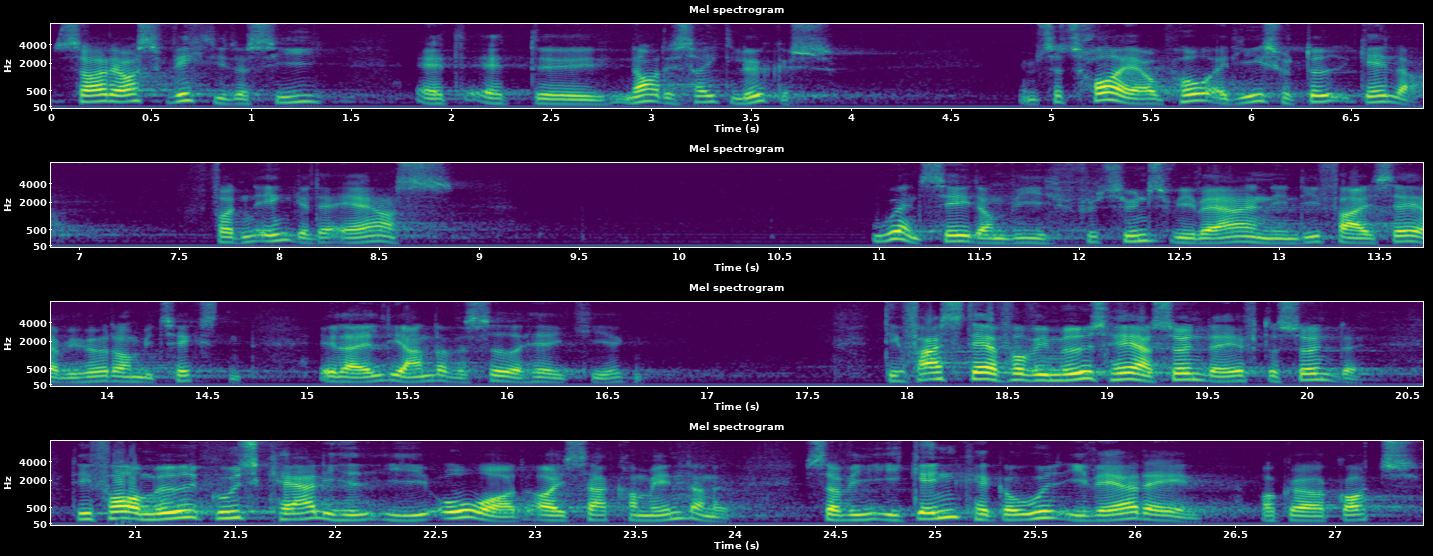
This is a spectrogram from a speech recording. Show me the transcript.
så er det også vigtigt at sige, at, at øh, når det så ikke lykkes, jamen, så tror jeg jo på, at Jesu død gælder for den enkelte af os. Uanset om vi synes, vi er værre end de fariserer, vi hørte om i teksten, eller alle de andre, der sidder her i kirken. Det er faktisk derfor, vi mødes her søndag efter søndag. Det er for at møde Guds kærlighed i ordet og i sakramenterne, så vi igen kan gå ud i hverdagen og gøre godt.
